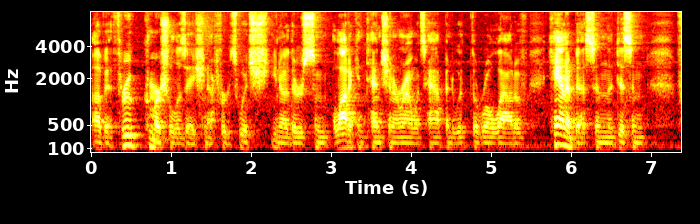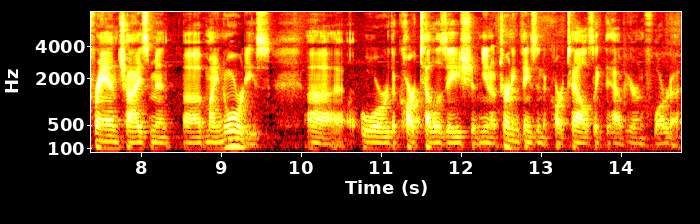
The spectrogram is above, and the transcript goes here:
of it through commercialization efforts, which you know there's some a lot of contention around what's happened with the rollout of cannabis and the disenfranchisement of minorities. Uh, or the cartelization, you know, turning things into cartels like they have here in Florida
